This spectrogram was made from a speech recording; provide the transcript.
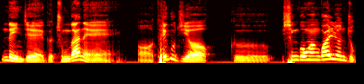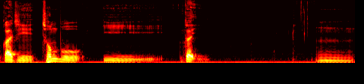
근데 이제 그 중간에 어, 대구 지역 그 신공항 관련주까지 전부 이 그러니까 음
